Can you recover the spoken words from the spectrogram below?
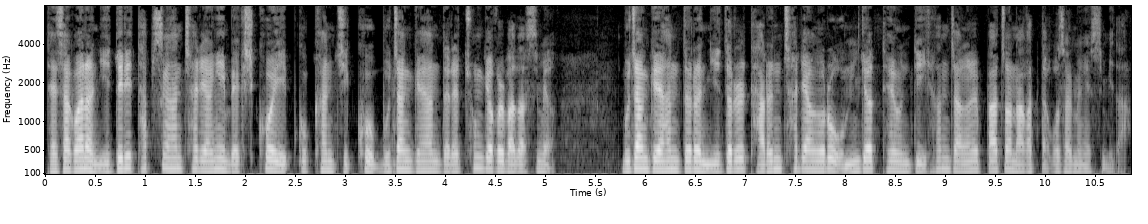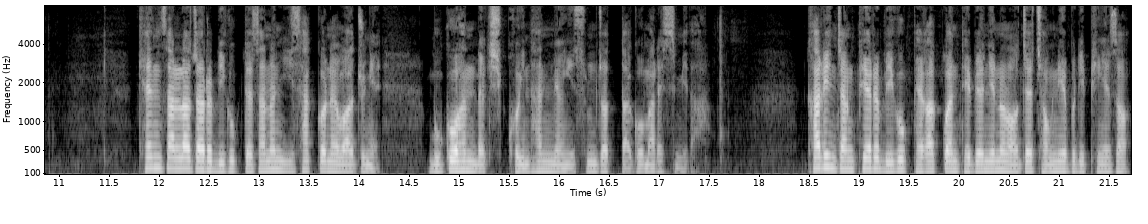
대사관은 이들이 탑승한 차량이 멕시코에 입국한 직후 무장괴한들의 총격을 받았으며 무장괴한들은 이들을 다른 차량으로 옮겨 태운 뒤 현장을 빠져나갔다고 설명했습니다. 켄 살라자르 미국 대사는 이 사건의 와중에 무고한 멕시코인 한 명이 숨졌다고 말했습니다. 카린 장피에르 미국 백악관 대변인은 어제 정례 브리핑에서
